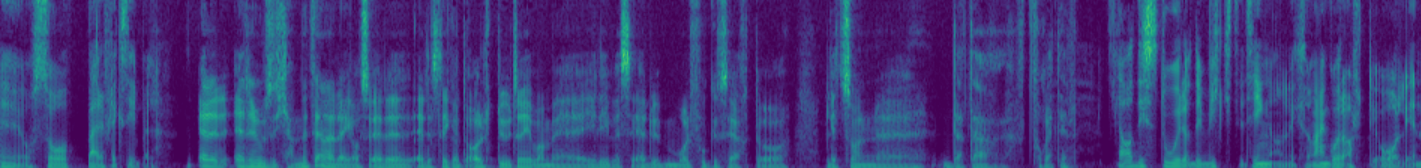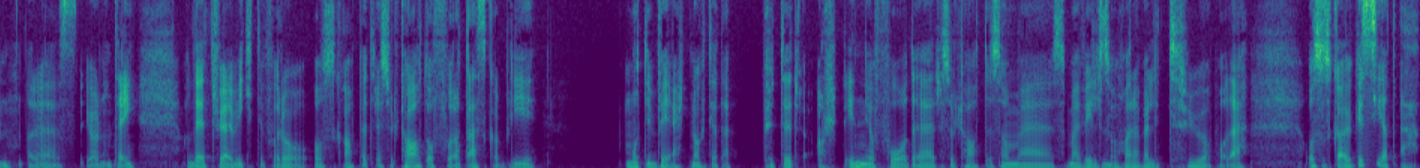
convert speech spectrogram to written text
Eh, Og så være fleksibel. Er det, er det noe som kjennetegner deg? Altså, er, det, er det slik at alt du driver med i livet, så er du målfokusert og litt sånn eh, 'Dette får jeg til'? Ja, de store og de viktige tingene. Liksom. Jeg går alltid all in når jeg gjør ting. Og det tror jeg er viktig for å, å skape et resultat, og for at jeg skal bli motivert nok til at jeg putter alt inn i å få det resultatet som jeg, som jeg vil, så har jeg veldig trua på det. Og så skal jeg jo ikke si at jeg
